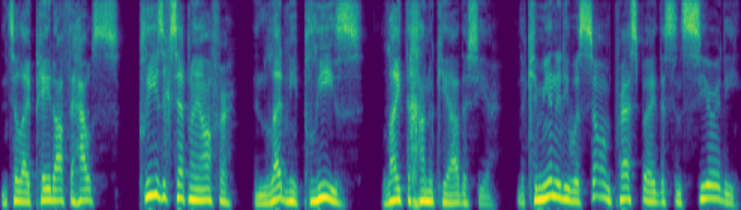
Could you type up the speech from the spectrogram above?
until I've paid off the house. Please accept my offer and let me please light the Chanukiah this year. The community was so impressed by the sincerity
